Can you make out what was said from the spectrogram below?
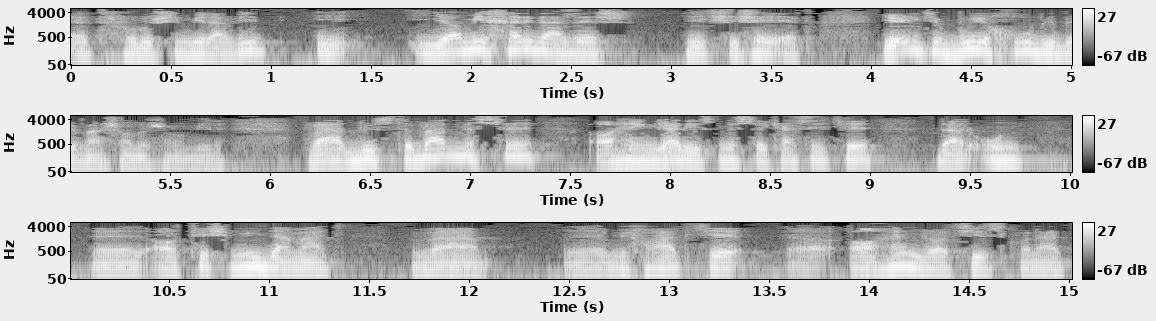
اتر فروشی می‌روید یا می‌خرید ازش یک شیشه اتر یا اینکه بوی خوبی به مشام شما میره و دوست بعد مثل آهنگری است مثل کسی که در اون آتش میدمد و می‌خواهد که آهن را چیز کند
